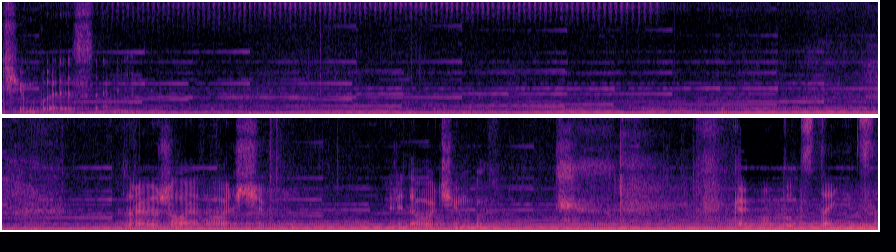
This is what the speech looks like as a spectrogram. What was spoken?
Чимба СМ. Здравия желаю, товарищи. Рядовой Чимба. Как вам тут стоится?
